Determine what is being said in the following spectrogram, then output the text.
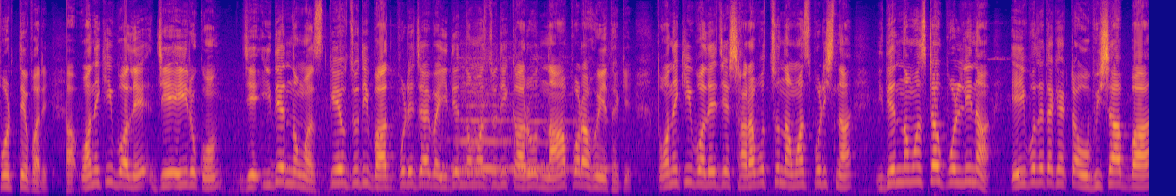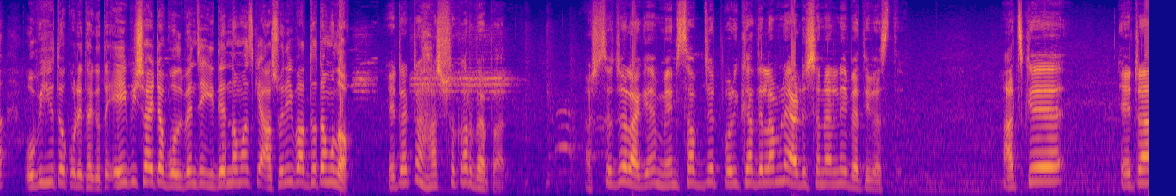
পড়তে পারে। অনেকেই বলে যে এই রকম যে ঈদের নামাজ, কেউ যদি বাদ পড়ে যায় বা ঈদের নামাজ যদি কারও না পড়া হয়ে থাকে, তো অনেকেই বলে যে সারা বছর নামাজ পড়িস না, ঈদের নামাজটাও পড়লি না, এই বলে তাকে একটা অভিশাপ বা অভিহিত করে থাকে। তো এই বিষয়টা বলবেন যে ঈদের নামাজ কি আসলেই বাধ্যতামূলক? এটা একটা হাস্যকর ব্যাপার। আশ্চর্য লাগে মেন সাবজেক্ট পরীক্ষা দিলাম না অ্যাডিশনাল নিয়ে ব্যতিব্যস্ত। আজকে এটা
